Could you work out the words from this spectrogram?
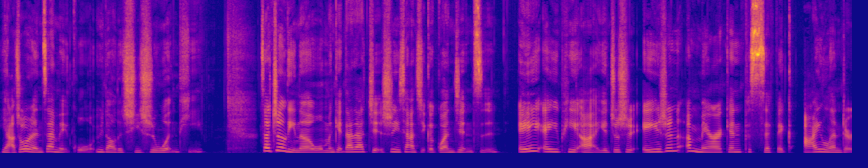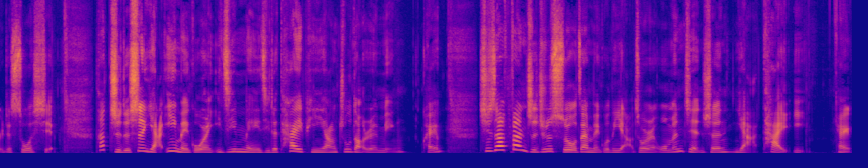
亚洲人在美国遇到的歧视问题。在这里呢，我们给大家解释一下几个关键字：AAPI，也就是 Asian American Pacific Islander 的缩写，它指的是亚裔美国人以及美籍的太平洋诸岛人民。OK，其实它泛指就是所有在美国的亚洲人，我们简称亚太裔。OK。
